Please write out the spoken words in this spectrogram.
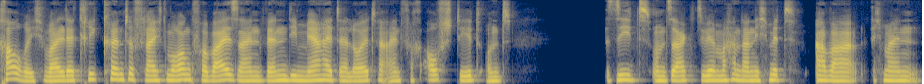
traurig, weil der Krieg könnte vielleicht morgen vorbei sein, wenn die Mehrheit der Leute einfach aufsteht und sieht und sagt, wir machen da nicht mit. Aber ich meine,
